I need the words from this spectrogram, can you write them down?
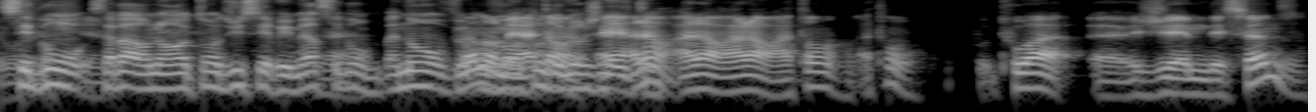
c'est bon, ça va, on a entendu ces rumeurs, c'est bon. Maintenant, on veut, non, entendre l'originalité. alors, alors, alors, attends, attends. Toi, euh, GM des Suns,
